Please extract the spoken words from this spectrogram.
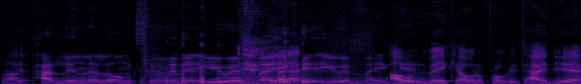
like Yeah. paddling along, swimming it. You wouldn't make it. You wouldn't make I it. wouldn't make it. I would have probably died. Yeah.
